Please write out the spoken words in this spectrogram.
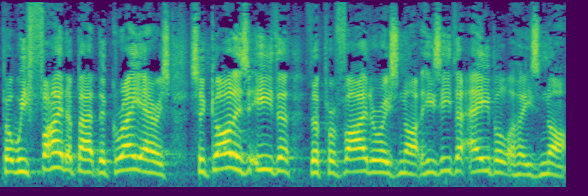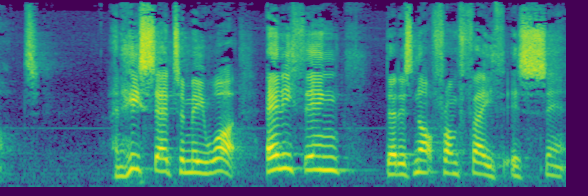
But we fight about the gray areas. So God is either the provider or He's not. He's either able or He's not. And He said to me, What? Anything that is not from faith is sin.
